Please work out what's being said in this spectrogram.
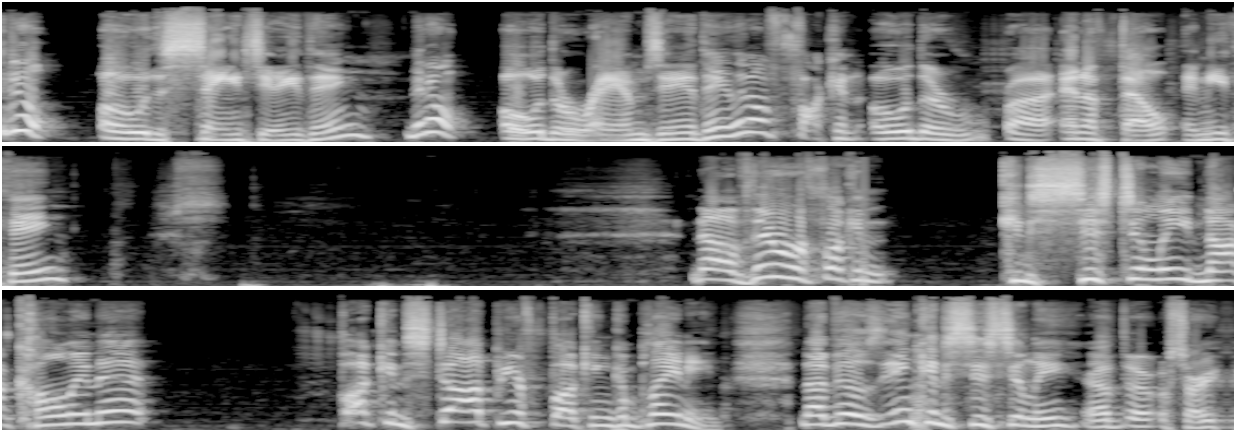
They don't owe the Saints anything. They don't owe the Rams anything. They don't fucking owe the uh, NFL anything. Now, if they were fucking consistently not calling it, fucking stop your fucking complaining. Now, if it was inconsistently, uh, sorry,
